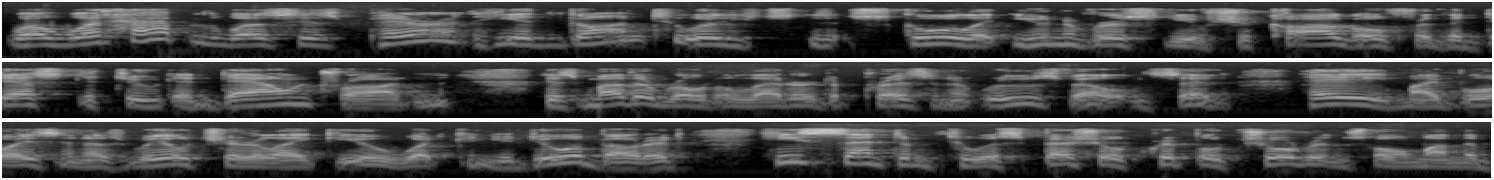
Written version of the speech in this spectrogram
Well, what happened was his parent, he had gone to a school at University of Chicago for the destitute and downtrodden. His mother wrote a letter to President Roosevelt and said, hey, my boy's in a wheelchair like you. What can you do about it? He sent him to a special crippled children's home on the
